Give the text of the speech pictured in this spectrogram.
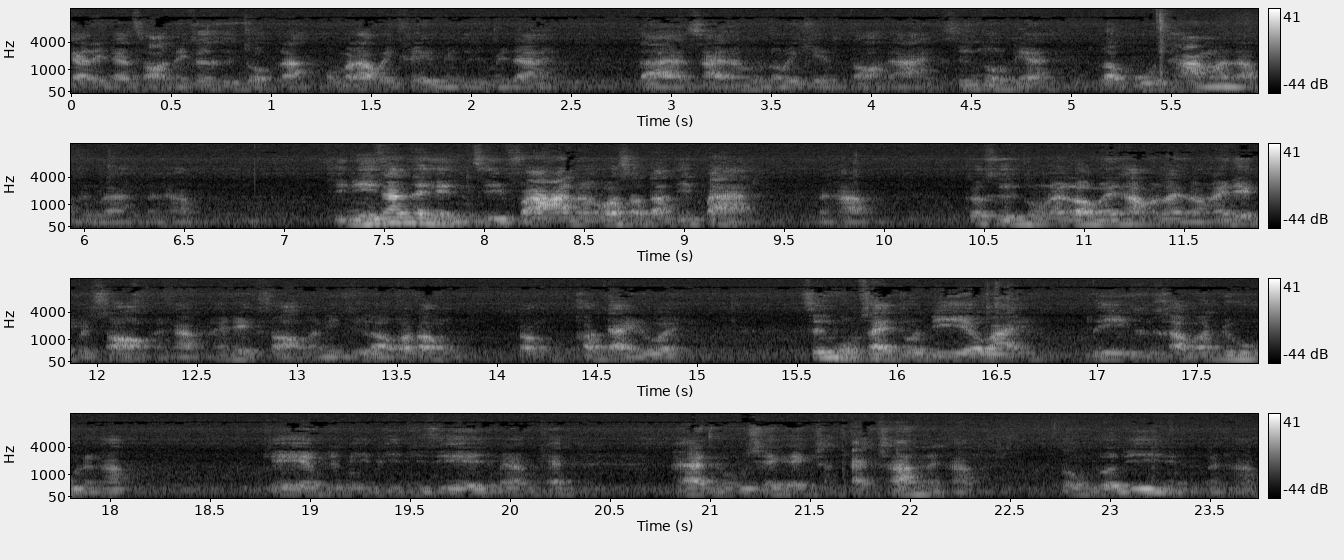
การเรียนการสอนนี่ก็คือจบแล้วเพราะมันเอาไปเคลมอย่างอื่นไม่ได้ สายทางศูนย์เอาไปเคลมต่อได้ ซึ่งตรงนี้เราปูทางมาระดับหนึ่งแล้วนะครับ ทีนี้ท่านจะเห็นสีฟ้านะว่าสัปดาห์ที่แปดนะครับ ก็คือตรงนั้นเราไม่ทำอะไรเราให้เด็กไปสอบนะครับ ให้เด็กสอบอันนี้คือเราก็ต้องต้องเข้าใจด้วย ซึ่งผมใส่ตัว D เอาไว้ D คือคำว่าดูนะครับ KF จะมี PDCA ใช่ไหมครับแค่แพนดูเช็คแอคชั่นนะครับตรงตัว D เนี่ยนะครับ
